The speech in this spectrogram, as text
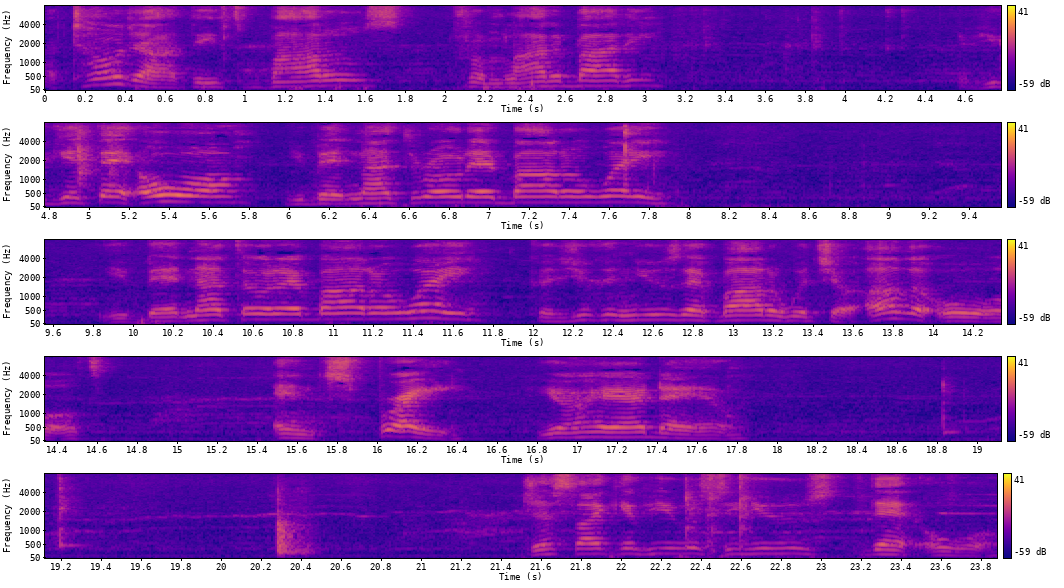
I told y'all these bottles from Lottabody if you get that oil, you better not throw that bottle away. You better not throw that bottle away because you can use that bottle with your other oils and spray your hair down. Just like if you was to use that oil.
